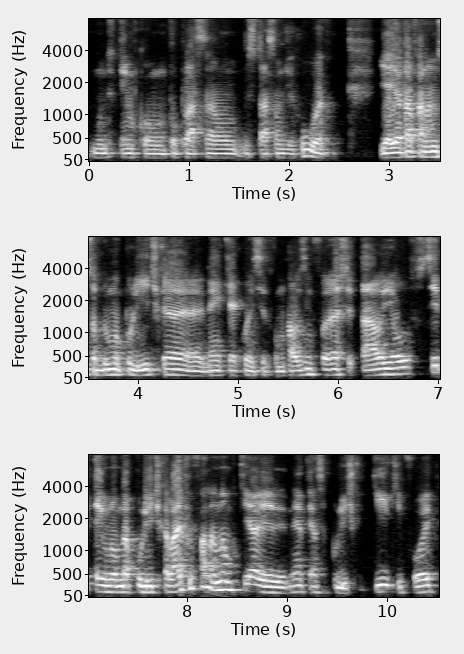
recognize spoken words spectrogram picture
muito tempo com população em situação de rua, e aí eu estava falando sobre uma política, né, que é conhecida como Housing First e tal, e eu citei o nome da política lá e fui falando, não, porque né, tem essa política aqui, que foi,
